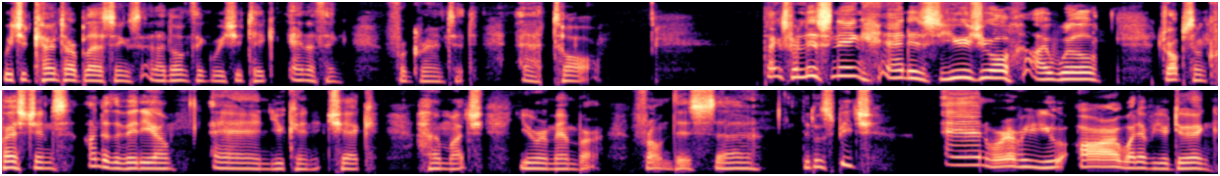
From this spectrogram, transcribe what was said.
we should count our blessings, and I don't think we should take anything for granted at all. Thanks for listening, and as usual, I will drop some questions under the video, and you can check how much you remember from this uh, little speech. And wherever you are, whatever you're doing,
